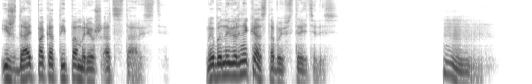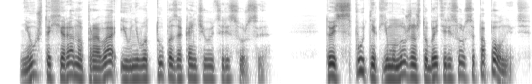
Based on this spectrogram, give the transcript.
и ждать, пока ты помрешь от старости. Мы бы наверняка с тобой встретились. Хм. Неужто Хирану права, и у него тупо заканчиваются ресурсы? То есть спутник ему нужен, чтобы эти ресурсы пополнить?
